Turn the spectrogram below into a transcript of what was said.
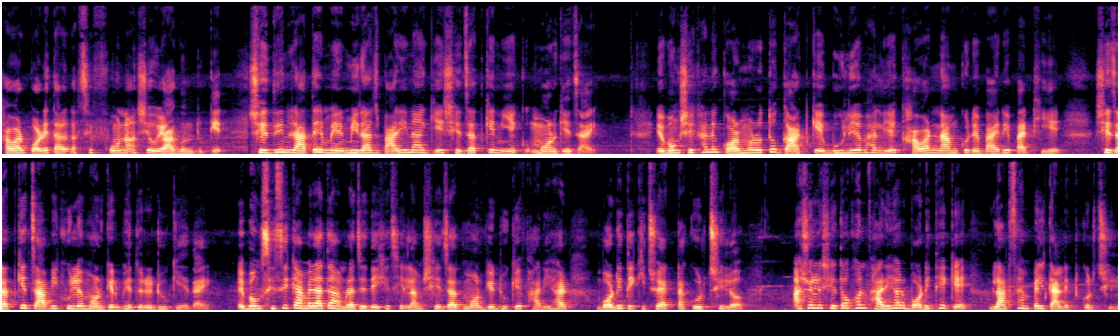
খাওয়ার পরে তার কাছে ফোন আসে ওই আগন্তুকের। সেদিন রাতে মিরাজ বাড়ি না গিয়ে সেজাদকে নিয়ে মর্গে যায় এবং সেখানে কর্মরত গার্ডকে ভুলিয়ে ভালিয়ে খাওয়ার নাম করে বাইরে পাঠিয়ে সেজাদকে চাবি খুলে মর্গের ভেতরে ঢুকিয়ে দেয় এবং সিসি ক্যামেরাতে আমরা যে দেখেছিলাম সেজাদ মর্গে ঢুকে ফারিহার বডিতে কিছু একটা করছিল। আসলে সে তখন ফারিহার বডি থেকে ব্লাড স্যাম্পেল কালেক্ট করছিল।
